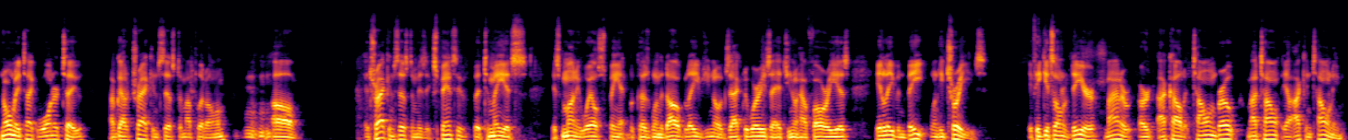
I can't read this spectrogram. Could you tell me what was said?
normally take one or two. I've got a tracking system I put on them. Uh, the tracking system is expensive, but to me, it's it's money well spent because when the dog leaves, you know exactly where he's at. You know how far he is. It'll even beat when he trees. If he gets on a deer, mine are, are I call it tone broke. My tone, yeah, I can tone him.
